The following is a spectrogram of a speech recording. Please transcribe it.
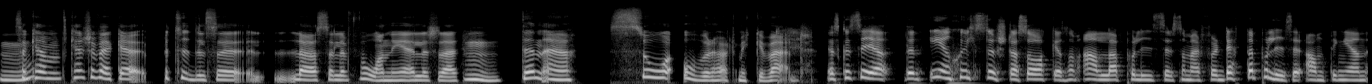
Mm. som kan kanske verka betydelselös eller fånig eller sådär, Mm. den är så oerhört mycket värd. Jag skulle säga den enskilt största saken som alla poliser som är för detta poliser, antingen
